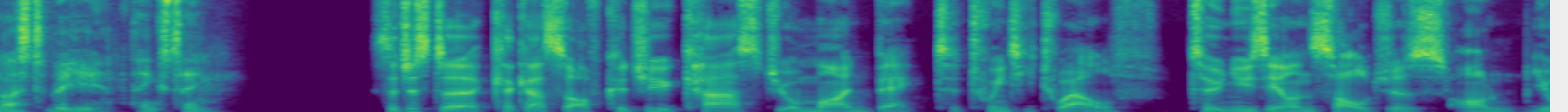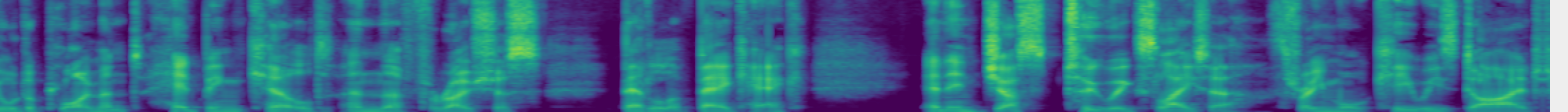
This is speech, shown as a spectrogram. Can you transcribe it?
Nice to be here. Thanks, team. So, just to kick us off, could you cast your mind back to 2012? Two New Zealand soldiers on your deployment had been killed in the ferocious Battle of Baghak. And then just two weeks later, three more Kiwis died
